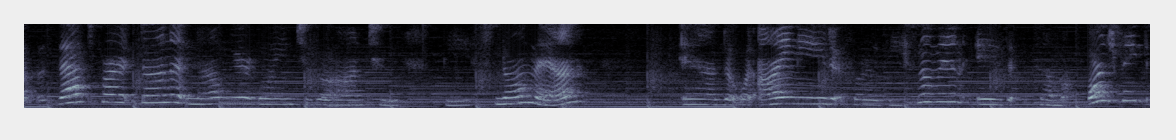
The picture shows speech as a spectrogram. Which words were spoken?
Have that part done. Now we're going to go on to the snowman. And what I need for the snowman is some orange paint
